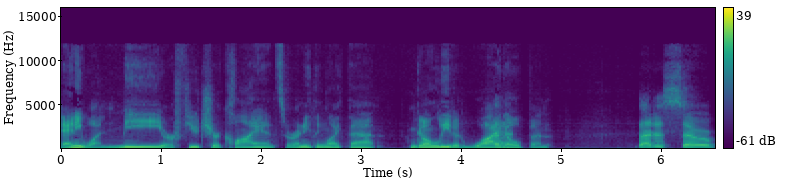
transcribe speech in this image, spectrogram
anyone me or future clients or anything like that i'm gonna leave it wide open that is so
